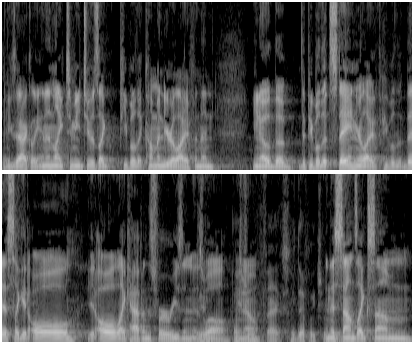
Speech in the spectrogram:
Exactly. And then like to me too, it's like people that come into your life and then you know the the people that stay in your life, the people that this like it all it all like happens for a reason as Yeah, well. You that's know. Facts. It's definitely true. And this bro. sounds like some,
